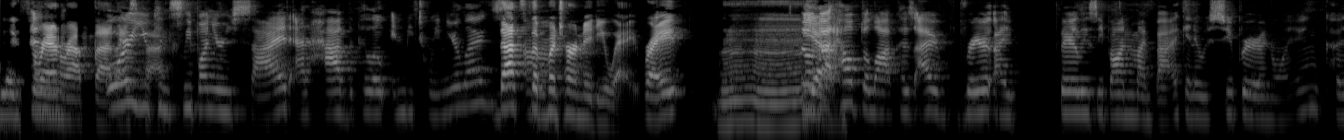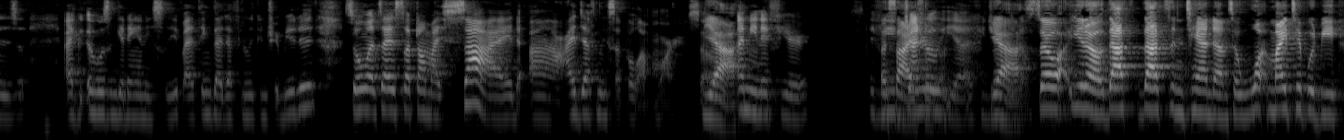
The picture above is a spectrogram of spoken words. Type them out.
We like saran wrap that. or you pack. can sleep on your side and have the pillow in between your legs. That's the Um, maternity way, right? Mhm. So Yeah. that helped a lot because I rare I barely sleep on my back and it was super annoying because I, I wasn't getting any sleep. I think that definitely contributed. So once I slept on my side, uh, I definitely slept a lot more. So Yeah. I mean if you're if you Aside generally yeah if you generally Yeah. don't. So you know that's that's in tandem. So what my tip would be:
